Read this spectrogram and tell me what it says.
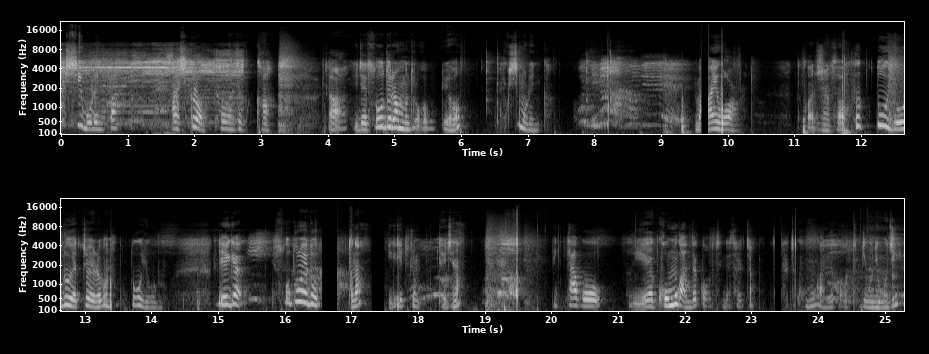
혹시 모르니까. 아 시끄러 어 이제 가 자 이제 소드를 한번 들어가 볼게요 혹시 모르니까 마이 월 들어가셔서 흑도 요루였죠 여러분 흑도 요루 근데 이게 소드로 해도 되나? 이게 좀 되지나? 비타고 얘 고무가 안 될 것 같은데 살짝 살짝 고무가 안 될 것 같은 기분이 뭐지?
